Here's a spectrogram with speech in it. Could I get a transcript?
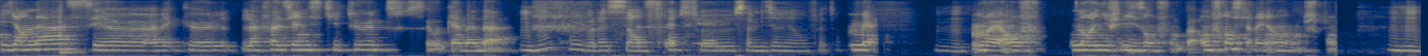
il y en a, c'est euh, avec euh, l'Aphasia Institute, c'est au Canada. Mhm. Oui, voilà, c'est en France, euh, ça me dit rien en fait. Mais, mhm. ouais, non, ils, en font pas. En France, il n'y a rien, je pense. Mhm.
